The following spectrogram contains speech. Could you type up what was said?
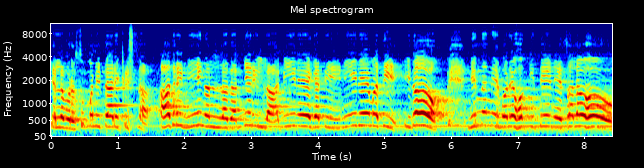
ಎಲ್ಲವರು ಸುಮ್ಮನಿದ್ದಾರೆ ಕೃಷ್ಣ. ಆದರೆ ನೀನಲ್ಲದ ಅನ್ಯರಿಲ್ಲ. ನೀನೇ ಗತಿ ನೀನೇ ಮತಿ. ಇದೋ ನಿನ್ನನ್ನೇ ಮೊರೆ ಹೋಗಿದ್ದೇನೆ. ಸಲಹೋ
